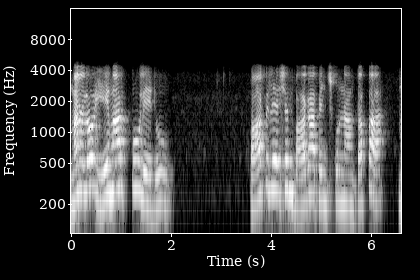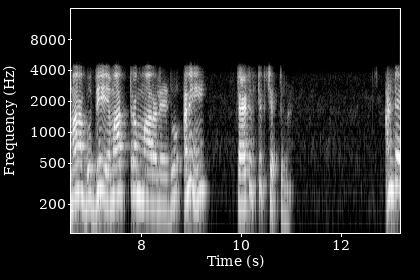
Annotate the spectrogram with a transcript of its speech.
మనలో ఏ మార్పు లేదు. పాపులేషన్ బాగా పెంచుకున్నాం తప్ప మన బుద్ధి ఏమాత్రం మారలేదు అని స్టాటిస్టిక్స్ చెప్తున్నాయి అంటే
